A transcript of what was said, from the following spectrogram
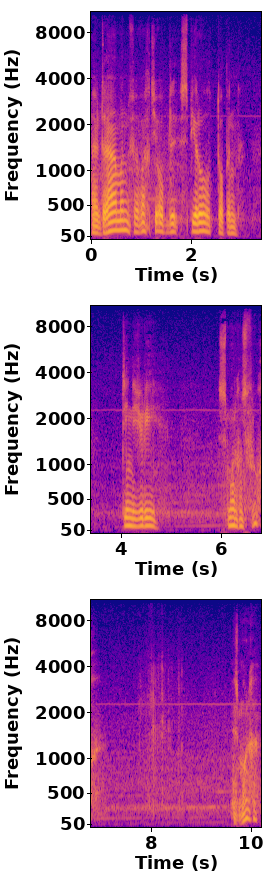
uit Dramen verwacht je op de Spirooltoppen. 10 juli, s'morgens vroeg. Is morgen?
